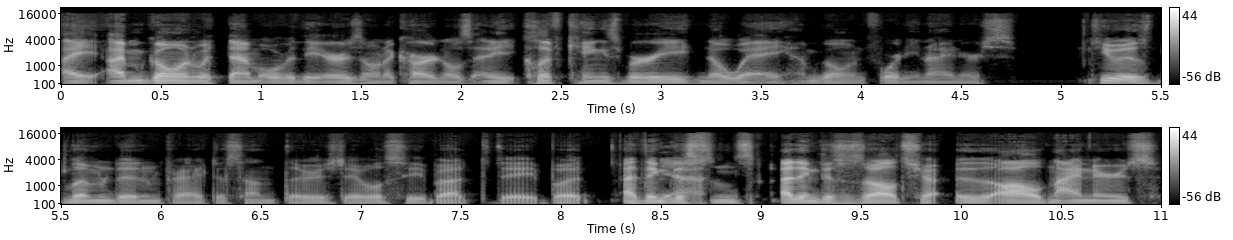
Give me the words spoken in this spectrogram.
I, I'm going with them over the Arizona Cardinals. Any Cliff Kingsbury, no way. I'm going 49ers. He was limited in practice on Thursday. We'll see about today, but I think Yeah. this one's. I think this is all all Niners.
